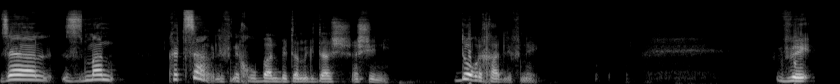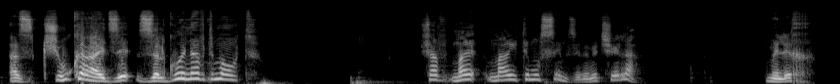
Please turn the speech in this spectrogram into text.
זה היה זמן קצר לפני חורבן בית המקדש השני, דור אחד לפני. ואז כשהוא קרא את זה, זלגו עיניו דמעות. עכשיו, מה, מה הייתם עושים? זו באמת שאלה. מלך,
